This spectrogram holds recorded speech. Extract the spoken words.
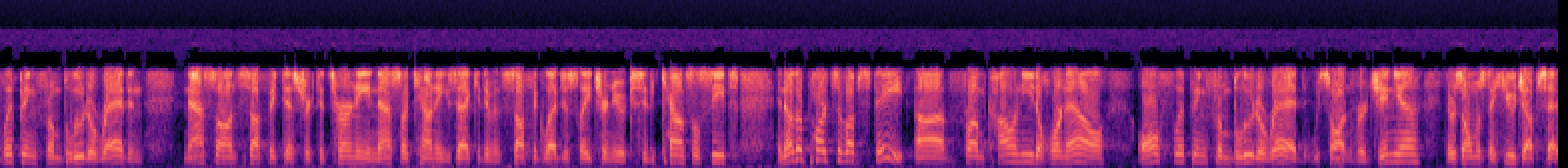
flipping from blue to red and Nassau and Suffolk District Attorney and Nassau County Executive and Suffolk Legislature, New York City Council seats, and other parts of upstate uh, from Colonie to Hornell all flipping from blue to red. We saw it in Virginia. There was almost a huge upset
